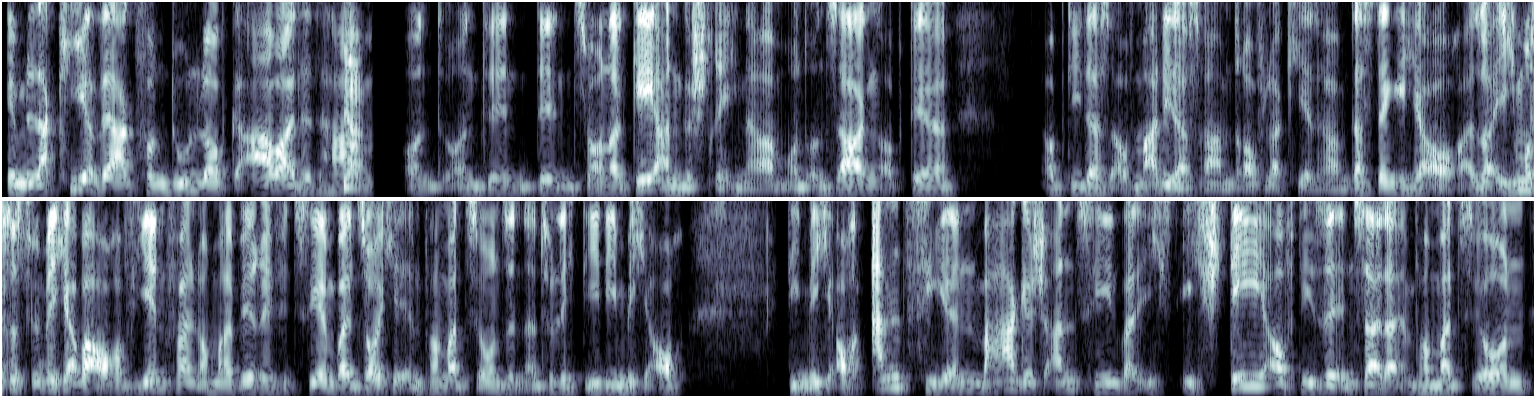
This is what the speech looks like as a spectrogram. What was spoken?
im Lackierwerk von Dunlop gearbeitet haben. Ja und, und den, den 200G angestrichen haben und uns sagen, ob der ob die das auf dem Adidas-Rahmen drauf lackiert haben. Das denke ich ja auch. Also ich muss es für mich aber auch auf jeden Fall nochmal verifizieren, weil solche Informationen sind natürlich die, die mich auch, die mich auch anziehen, magisch anziehen, weil ich, ich stehe auf diese Insider-Informationen,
